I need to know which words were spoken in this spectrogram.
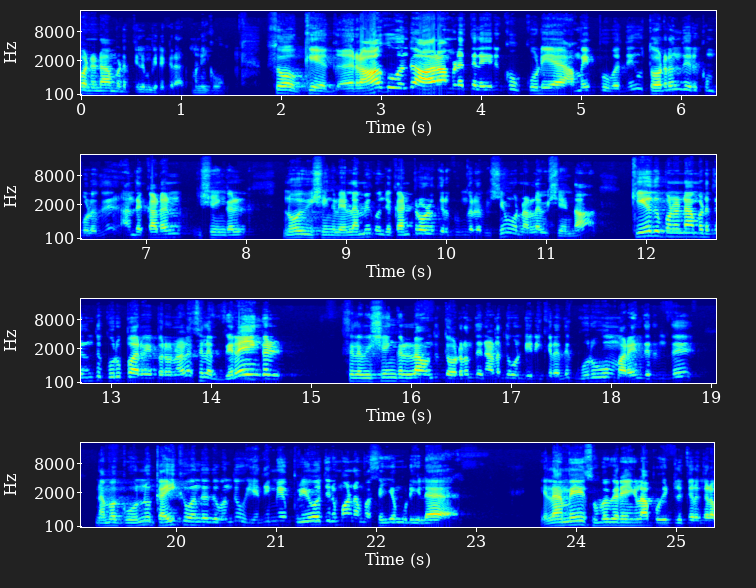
பன்னெண்டாம் இடத்திலும் இருக்கிறார் மன்னிக்கவும். ஸோ கே ராகு வந்து ஆறாம் இடத்துல இருக்கக்கூடிய அமைப்பு வந்து தொடர்ந்து இருக்கும் பொழுது அந்த கடன் விஷயங்கள் நோய் விஷயங்கள் எல்லாமே கொஞ்சம் கண்ட்ரோலுக்கு இருக்குங்கிற விஷயம் ஒரு நல்ல விஷயம்தான். கேது பன்னெண்டாம் இடத்துலேருந்து குரு பார்வை பெறனால சில விரயங்கள் சில விஷயங்கள்லாம் வந்து தொடர்ந்து நடந்து கொண்டிருக்கிறது. குருவும் மறைந்திருந்து நமக்கு ஒன்றும் கைக்கு வந்தது வந்து எதுவுமே பிரயோஜனமாக நம்ம செய்ய முடியல. எல்லாமே சுபவிரயங்களா போயிட்டு இருக்குங்கிற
